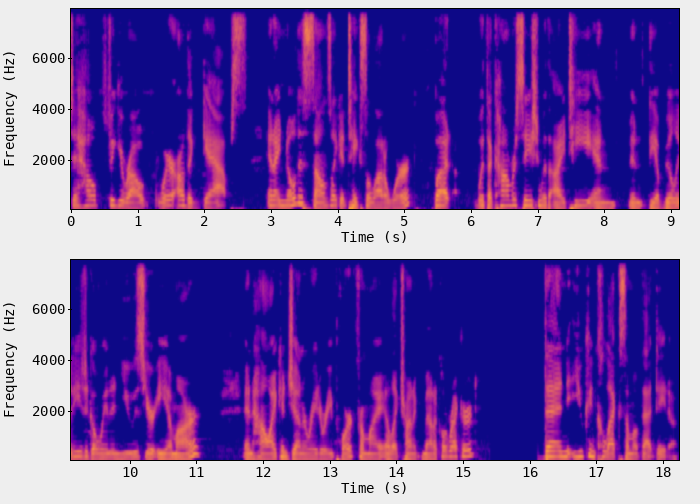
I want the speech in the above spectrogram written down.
to help figure out where are the gaps. And I know this sounds like it takes a lot of work, but with a conversation with IT and, and the ability to go in and use your EMR and how I can generate a report from my electronic medical record, then you can collect some of that data.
